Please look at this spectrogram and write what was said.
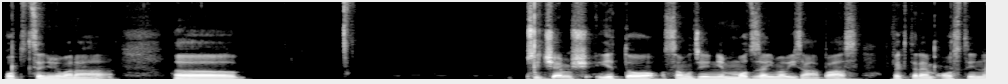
podceňovaná, uh, přičemž je to samozřejmě moc zajímavý zápas, ve kterém Austin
